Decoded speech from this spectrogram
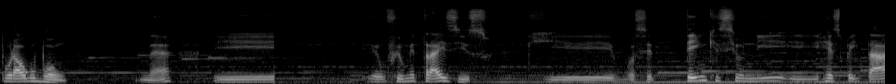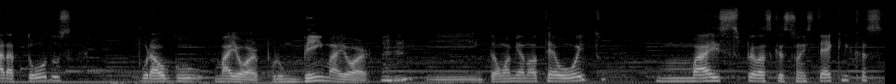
por algo bom, né? E, e o filme traz isso, que você tem que se unir e respeitar a todos por algo maior, por um bem maior. Uhum. E então a minha nota é 8, mais pelas questões técnicas,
